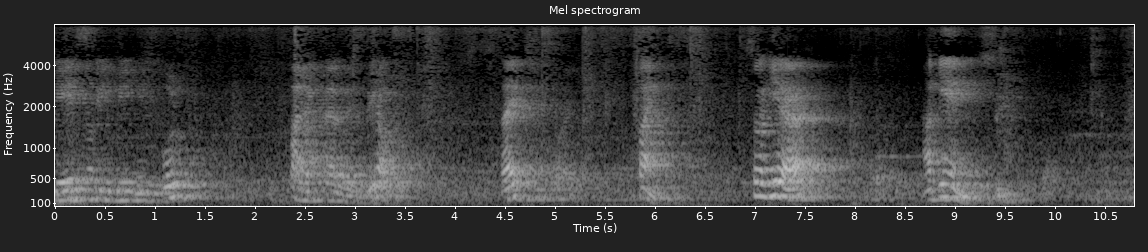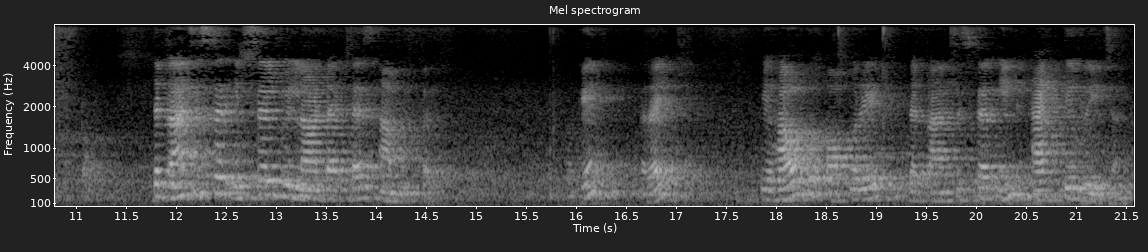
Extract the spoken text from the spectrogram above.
Base will be input collector will be output. Right? Fine. So here again the transistor itself will not act as amplifier. Okay? Right? You have to operate the transistor in active region.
